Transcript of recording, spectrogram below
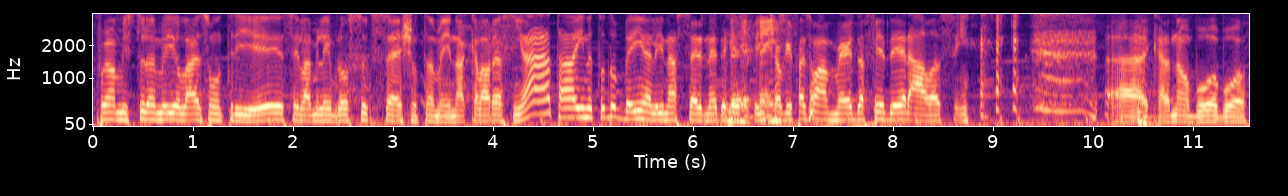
Foi uma mistura meio Lars von Trier, sei lá, me lembrou Succession também. Naquela hora assim, ah, tá indo tudo bem ali na série, né? De, de repente, repente, alguém faz uma merda federal, assim. Ai, cara, não, boa, boa.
